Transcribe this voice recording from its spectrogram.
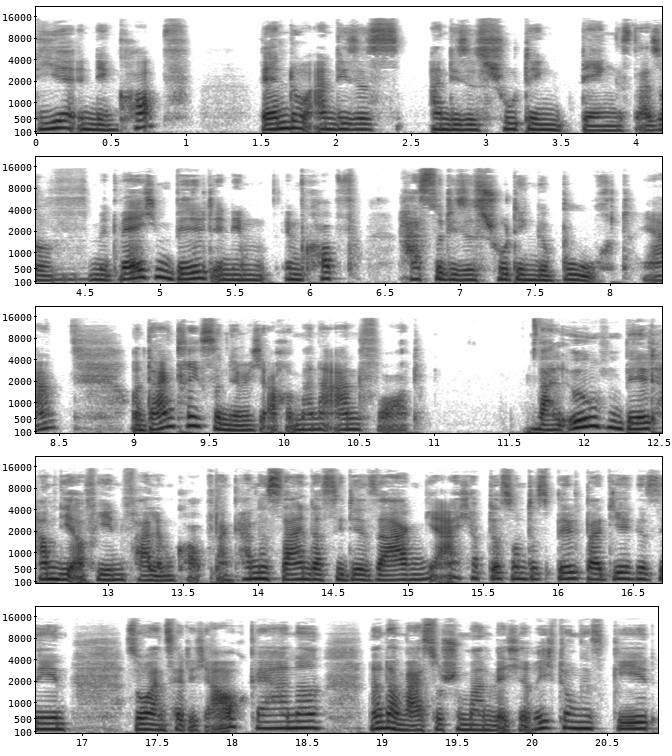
dir in den Kopf, wenn du an dieses, an dieses Shooting denkst? Also mit welchem Bild in dem, im Kopf hast du dieses Shooting gebucht, ja? Und dann kriegst du nämlich auch immer eine Antwort. Weil irgendein Bild haben die auf jeden Fall im Kopf. Dann kann es sein, dass sie dir sagen, ja, ich habe das und das Bild bei dir gesehen, so eins hätte ich auch gerne. Ne, dann weißt du schon mal, in welche Richtung es geht.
